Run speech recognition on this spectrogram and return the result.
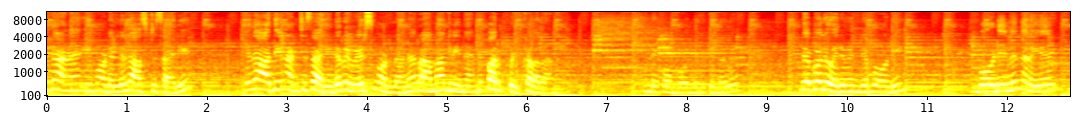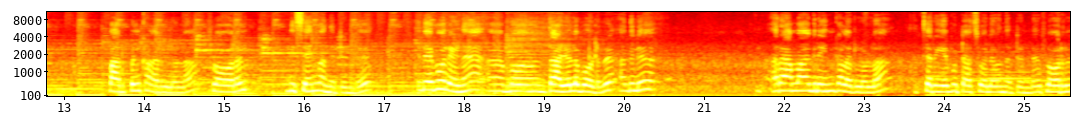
ഇതാണ് ഈ മോഡലിലെ ലാസ്റ്റ് സാരി. ഇത് ആദ്യം കാണിച്ച സാരിയുടെ റിവേഴ്സ് മോഡലാണ് റാമ ഗ്രീൻ ആൻഡ് പർപ്പിൾ കളറാണ് ഇതിന്റെ കോമ്പോ വന്നിരിക്കുന്നത്. ഇതേപോലെ വരും ഇതിന്റെ ബോഡി ബോഡിയിൽ നിറയെ പർപ്പിൾ കളറിലുള്ള ഫ്ലോറൽ ഡിസൈൻ വന്നിട്ടുണ്ട്. ഇതേപോലെയാണ് താഴെയുള്ള ബോർഡർ അതിൽ റാമ ഗ്രീൻ കളറിലുള്ള ചെറിയ ബുട്ടാസ് പോലെ വന്നിട്ടുണ്ട്. ഫ്ലോറൽ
